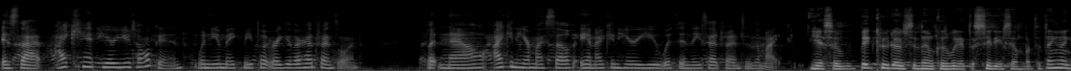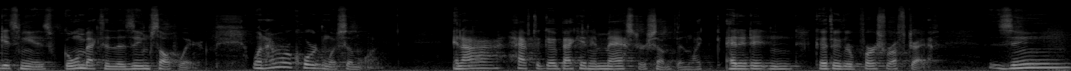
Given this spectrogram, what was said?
is that I can't hear you talking when you make me put regular headphones on. But now I can hear myself and I can hear you within these headphones and the mic. Yeah, so big kudos to them because we got the city of them. But the thing that gets me is going back to the Zoom software. When I'm recording with someone and I have to go back in and master something, like edit it and go through the first rough draft, Zoom,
